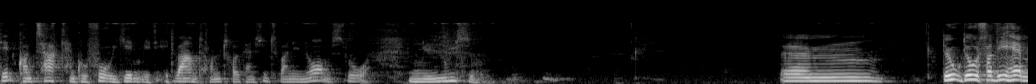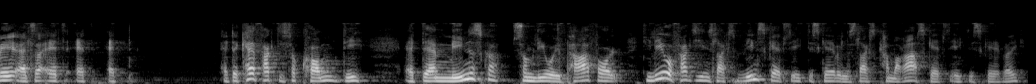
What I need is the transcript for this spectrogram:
den kontakt, han kunne få igennem et, et varmt håndtryk. Han syntes, det var en enorm stor nydelse. Øhm, det, det var så det her med, altså at, at, at, at der kan faktisk så komme det, at der er mennesker, som lever i parforhold. De lever faktisk i en slags venskabsægteskab eller en slags kammeratskabsægteskab. Ikke?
